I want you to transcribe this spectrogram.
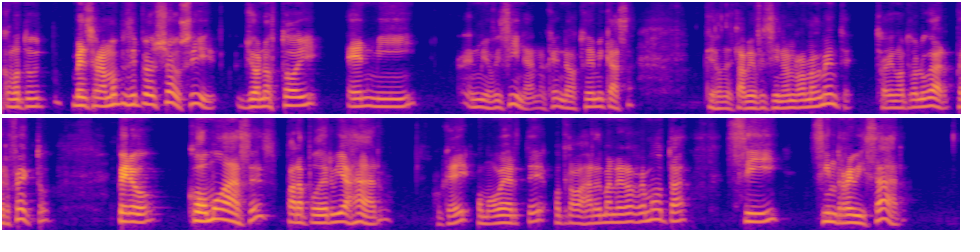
como tú mencionamos al principio del show, sí, yo no estoy en mi, en mi oficina, ¿no? no estoy en mi casa, que es donde está mi oficina normalmente, estoy en otro lugar, perfecto, pero, ¿cómo haces para poder viajar, ¿ok? O moverte o trabajar de manera remota si, sin revisar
